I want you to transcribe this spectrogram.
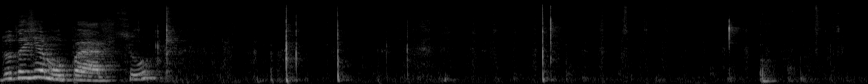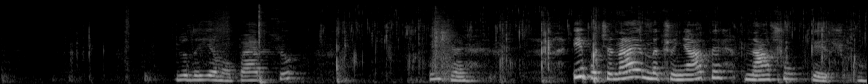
додаємо перцю. Додаємо перцю. Окей. І починаємо начиняти нашу кишку.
